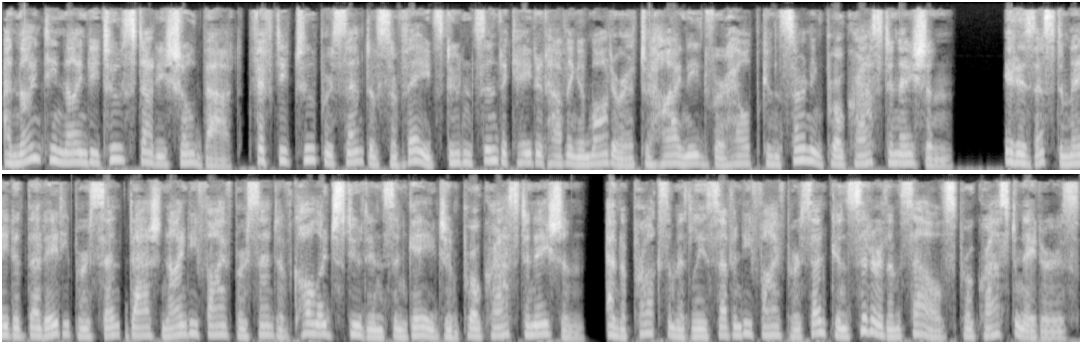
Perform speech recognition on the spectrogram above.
A 1992 study showed that 52% of surveyed students indicated having a moderate to high need for help concerning procrastination. It is estimated that 80%-95% of college students engage in procrastination, and approximately 75% consider themselves procrastinators.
